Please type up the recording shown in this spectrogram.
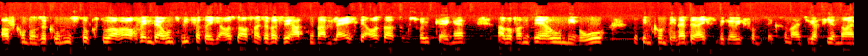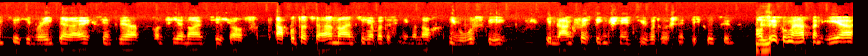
aufgrund unserer Kundenstruktur, auch, wenn bei uns Mietverträge auslaufen. Also was wir hatten, waren leichte Auslastungsrückgänge, aber von sehr hohem Niveau. Also Im Containerbereich sind wir, glaube ich, von 96 auf 94. Im Rail-Bereich sind wir von 94 auf knapp unter 92, aber das sind immer noch Niveaus, die im langfristigen Schnitt überdurchschnittlich gut sind. Auswirkungen hat man eher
